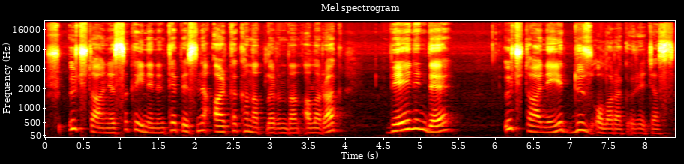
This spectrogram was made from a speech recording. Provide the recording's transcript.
şu üç tane sık iğnenin tepesini arka kanatlarından alarak V'nin de üç taneyi düz olarak öreceğiz.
